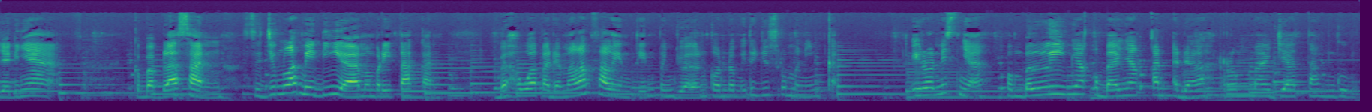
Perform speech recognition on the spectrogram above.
Jadinya kebablasan. Sejumlah media memberitakan bahwa pada malam Valentine penjualan kondom itu justru meningkat. Ironisnya, pembelinya kebanyakan adalah remaja tanggung.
